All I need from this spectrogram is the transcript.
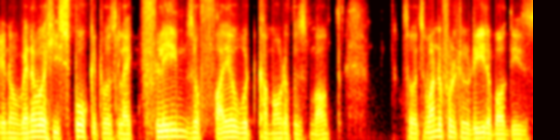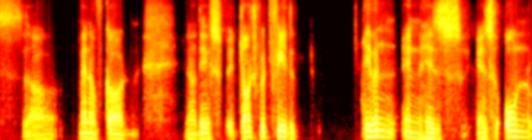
you know whenever he spoke it was like flames of fire would come out of his mouth so it's wonderful to read about these uh, men of god. You know they george Whitefield, even in his his own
